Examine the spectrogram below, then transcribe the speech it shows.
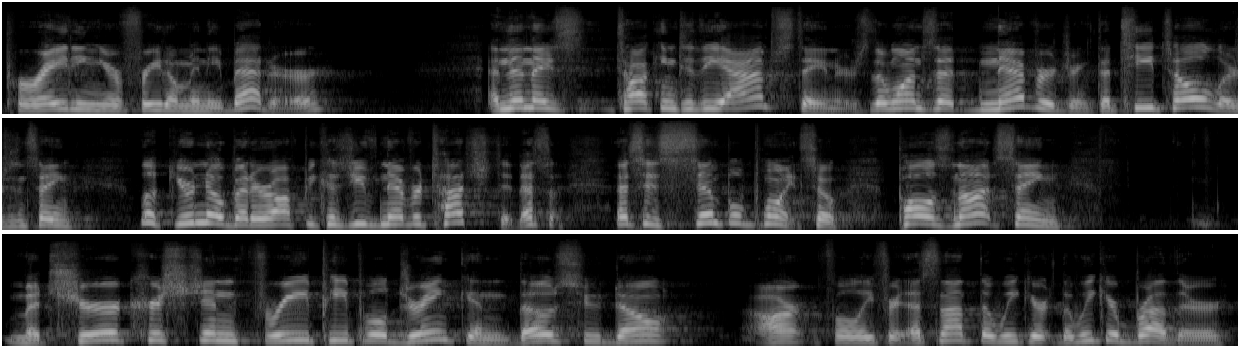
parading your freedom any better. And then he's talking to the abstainers, the ones that never drink, the teetotalers, and saying, look, you're no better off because you've never touched it. That's, that's his simple point. So Paul's not saying mature Christian free people drink and those who don't aren't fully free. That's not the weaker, the weaker brother.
